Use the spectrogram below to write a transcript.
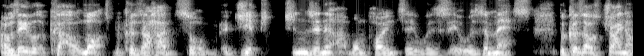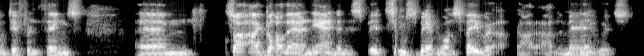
I was able to cut out lots because I had sort of Egyptians in it at one point. It was it was a mess because I was trying out different things. Um, so I got there in the end, and it seems to be everyone's favorite at, at, the minute, which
